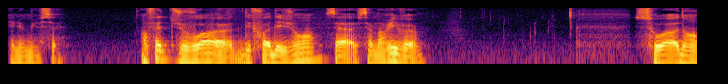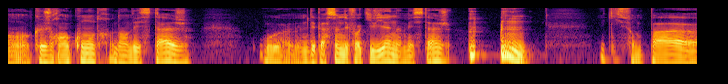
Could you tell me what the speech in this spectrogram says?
et le mieux c'est. En fait, je vois euh, des fois des gens, ça, m'arrive euh, soit dans, que je rencontre dans des stages, ou euh, des personnes des fois qui viennent à mes stages, et qui sont pas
